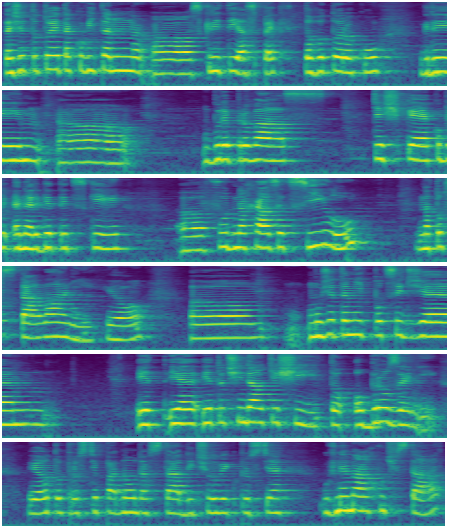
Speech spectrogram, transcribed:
Takže toto je takový ten uh, skrytý aspekt tohoto roku, kdy uh, bude pro vás těžké jakoby energeticky uh, furt nacházet sílu na to vstávání, jo. Uh, můžete mít pocit, že je, je, je to čím dál těžší, to obrození, jo, to prostě padnout a vstát, kdy člověk prostě už nemá chuť vstát,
